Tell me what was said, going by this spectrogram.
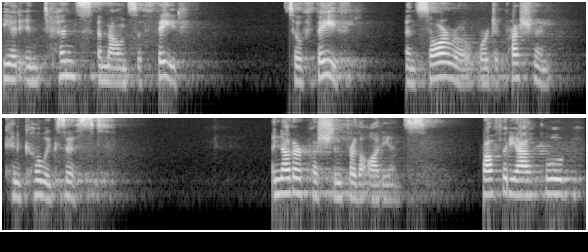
he had intense amounts of faith. So faith and sorrow or depression can coexist. Another question for the audience Prophet Yaqub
